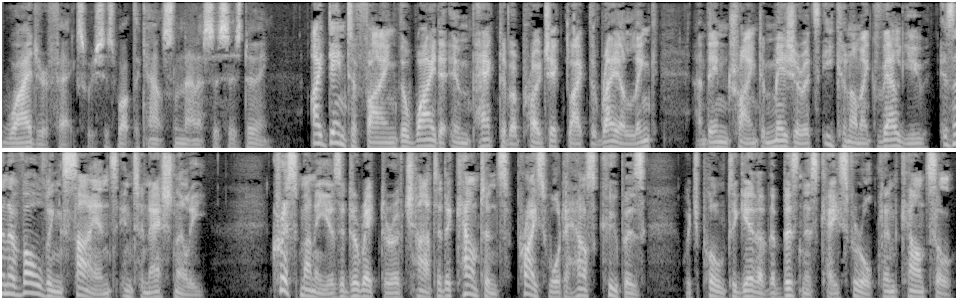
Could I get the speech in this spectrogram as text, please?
wider effects, which is what the council analysis is doing. Identifying the wider impact of a project like the rail link and then trying to measure its economic value is an evolving science internationally. Chris Money is a director of chartered accountants, PricewaterhouseCoopers, which pulled together the business case for Auckland Council.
